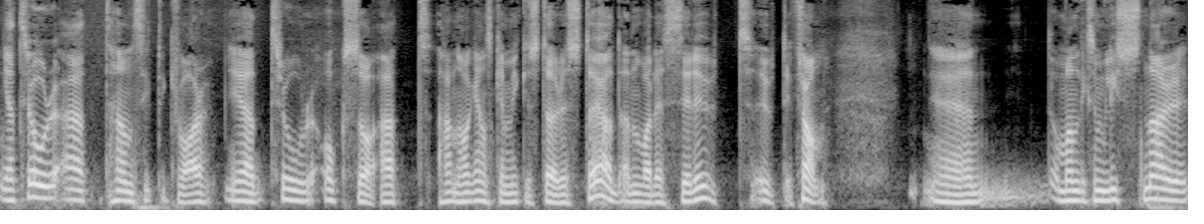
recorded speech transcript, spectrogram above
Jag tror att han sitter kvar. Jag tror också att han har ganska mycket större stöd än vad det ser ut utifrån. Eh, om man liksom lyssnar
